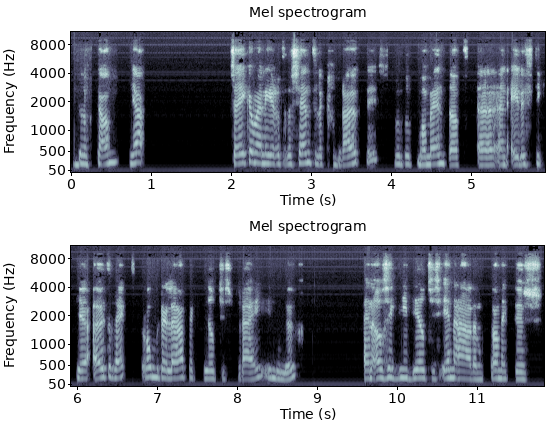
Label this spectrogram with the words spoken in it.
Dat kan, ja. Zeker wanneer het recentelijk gebruikt is. Want op het moment dat een elastiekje uitrekt, komen er later deeltjes vrij in de lucht. En als ik die deeltjes inadem, kan ik dus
